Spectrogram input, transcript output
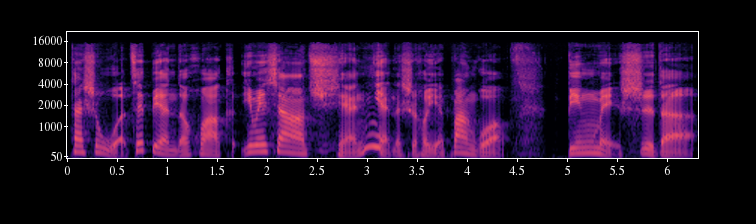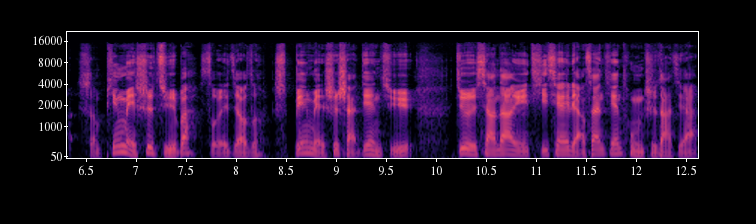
但是我这边的话，因为像前年的时候也办过。冰美式的什么冰美式局吧，所谓叫做冰美式闪电局，就是相当于提前两三天通知大家，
